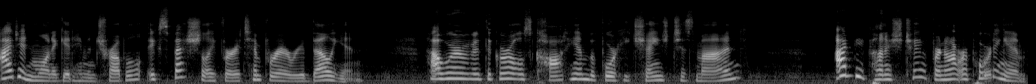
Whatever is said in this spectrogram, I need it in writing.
I didn't want to get him in trouble, especially for a temporary rebellion. However, if the girls caught him before he changed his mind, I'd be punished too for not reporting him.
